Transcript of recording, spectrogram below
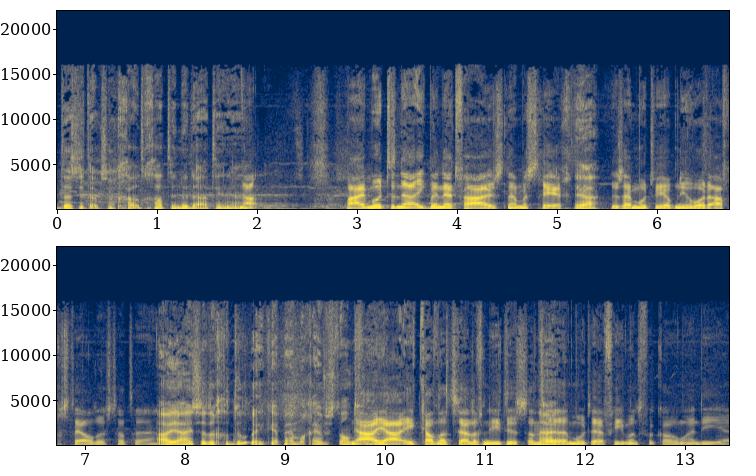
daar zit ook zo'n groot gat inderdaad in. Ja. Nou, maar hij moet, nou, ik ben net verhuisd naar Maastricht. Ja. Dus hij moet weer opnieuw worden afgesteld. Dus dat, eh, Oh ja, is dat een gedoe? Ik heb helemaal geen verstand nou van. ja, ik kan dat zelf niet. Dus dat Nee. eh, moet even iemand voorkomen. En die, eh,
